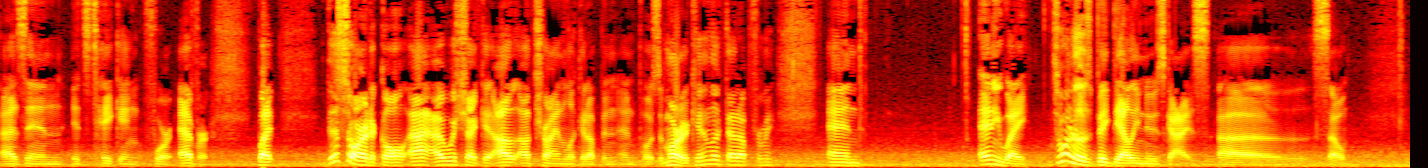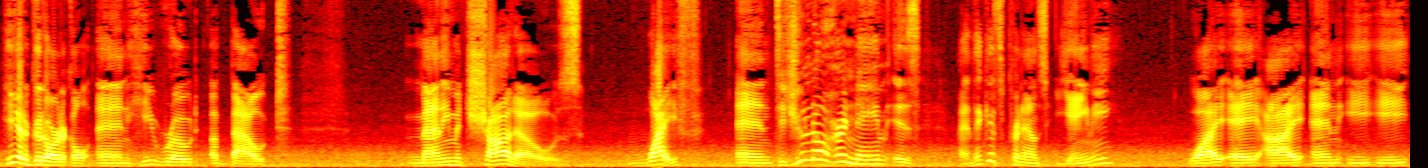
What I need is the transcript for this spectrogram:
as in it's taking forever. But this article, I, I wish I could, I'll, I'll, try and look it up and, and post it. Mario, can you look that up for me? And anyway, it's one of those big daily news guys. Uh, so he had a good article and he wrote about Manny Machado's wife. And did you know her name is, I think it's pronounced Yainee? Y A I N E E.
